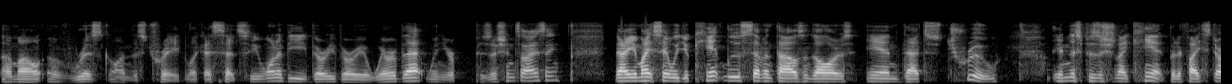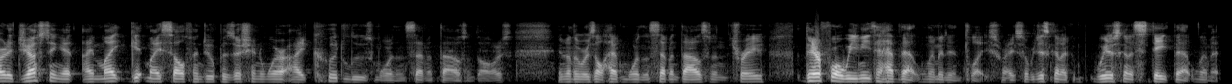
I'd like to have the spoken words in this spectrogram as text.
amount of risk on this trade. Like I said, so you want to be very, very aware of that when you're position sizing. Now, you might say, well, you can't lose $7,000, and that's true in this position I can't, but if I start adjusting it, I might get myself into a position where I could lose more than $7,000. In other words, I'll have more than 7,000 in the trade. Therefore, we need to have that limit in place, right? So we're just going to we're just going to state that limit.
